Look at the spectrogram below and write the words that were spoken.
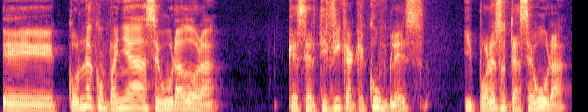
eh, con una compañía aseguradora que certifica que cumples y por eso te asegura,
